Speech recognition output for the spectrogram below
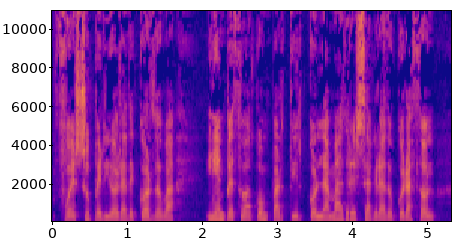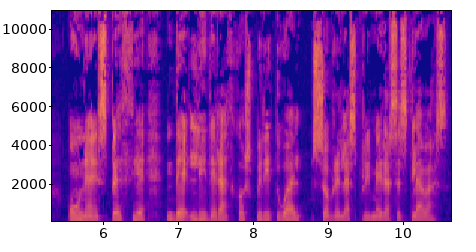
fue superiora de Córdoba y empezó a compartir con la Madre Sagrado Corazón una especie de liderazgo espiritual sobre las primeras esclavas.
